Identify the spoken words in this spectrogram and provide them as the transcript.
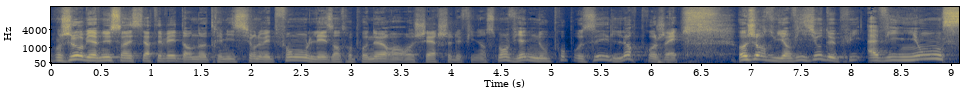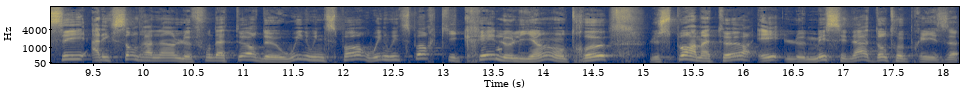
Bonjour, bienvenue sur SR TV dans notre émission Levée de fonds. Les entrepreneurs en recherche de financement viennent nous proposer leurs projets. Aujourd'hui, en visio depuis Avignon, c'est Alexandre Alain, le fondateur de Win-Win Sport qui crée le lien entre le sport amateur et le mécénat d'entreprise.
